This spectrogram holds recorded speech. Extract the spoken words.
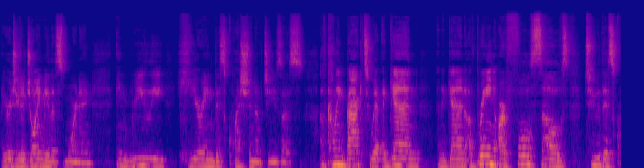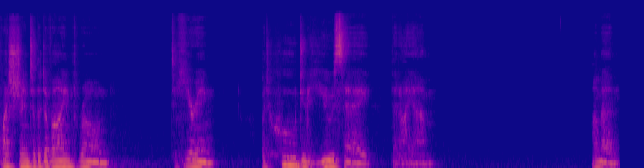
I urge you to join me this morning in really hearing this question of Jesus, of coming back to it again and again, of bringing our full selves to this question, to the divine throne to hearing, but who do you say that I am? Amen.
